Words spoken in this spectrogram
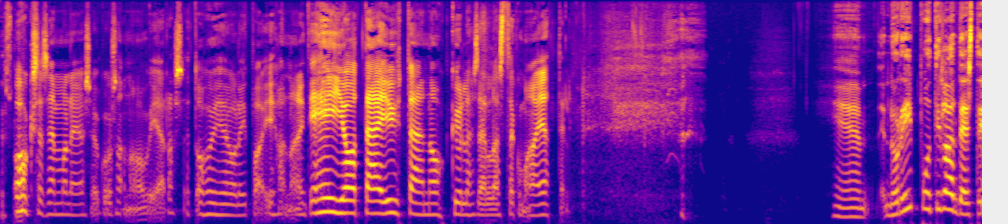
jos Onko se semmoinen, jos joku sanoo vieras, että oi olipa ihana, niin ei ole, tämä ei yhtään ole kyllä sellaista, kuin mä ajattelin. No riippuu tilanteesta.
